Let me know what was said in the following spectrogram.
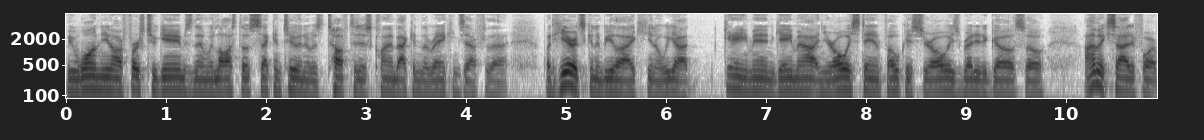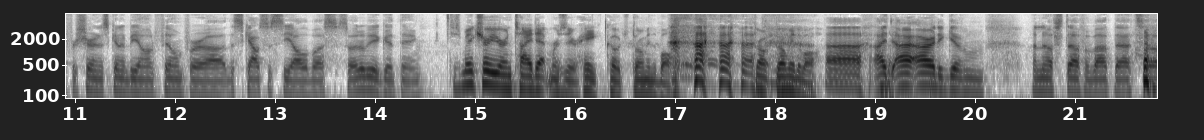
we won you know our first two games, and then we lost those second two, and it was tough to just climb back into the rankings after that. But here it's going to be like you know we got game in, game out, and you're always staying focused. You're always ready to go. So I'm excited for it for sure, and it's going to be on film for uh, the scouts to see all of us. So it'll be a good thing. Just make sure you're in Ty Detmer's ear. Hey, coach, throw me the ball. throw, throw me the ball. Uh, I, I already give them enough stuff about that. So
